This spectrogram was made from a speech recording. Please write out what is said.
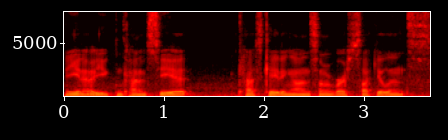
you know, you can kind of see it cascading on some of our succulents.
